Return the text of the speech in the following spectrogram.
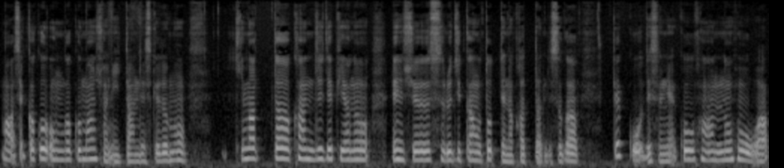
まあせっかく音楽マンションにいたんですけども決まった感じでピアノ練習する時間を取ってなかったんですが結構ですね後半の方は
